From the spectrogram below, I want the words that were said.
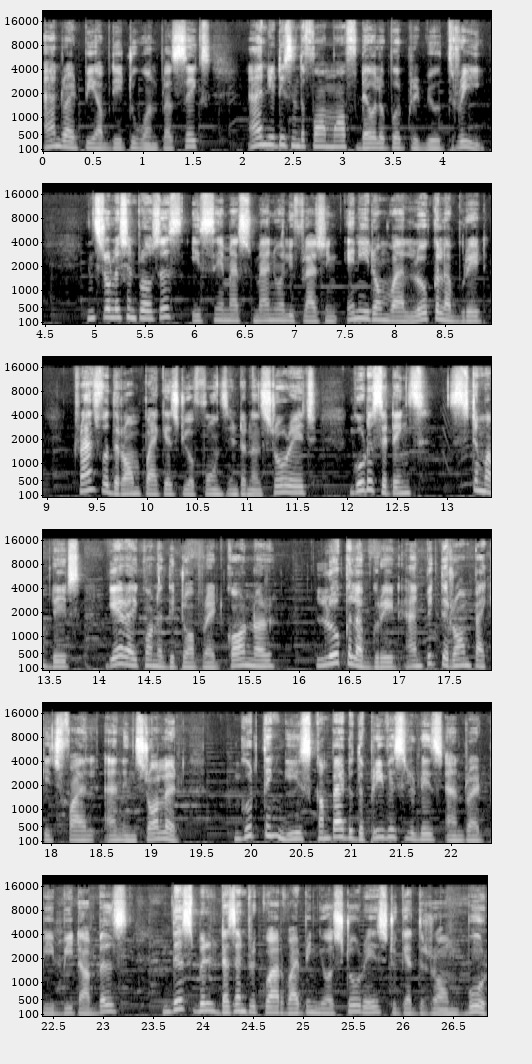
Android P update to OnePlus 6 and it is in the form of Developer Preview 3. Installation process is same as manually flashing any ROM via local upgrade, transfer the ROM package to your phone's internal storage, go to settings, system updates, gear icon at the top right corner, local upgrade and pick the ROM package file and install it. Good thing is compared to the previously released Android P beta builds, this build doesn't require wiping your storage to get the ROM boot.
